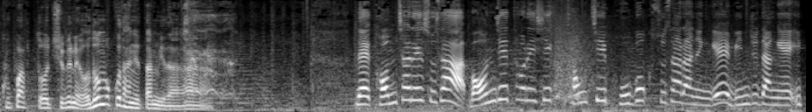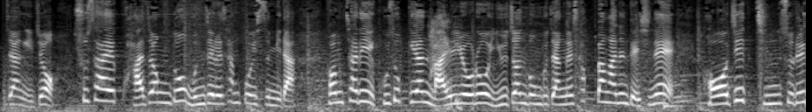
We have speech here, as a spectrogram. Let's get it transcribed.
국밥도 주변에 얻어먹고 다녔답니다. 네, 검찰의 수사 먼지털이식 정치 보복 수사라는 게 민주당의 입장이죠. 수사의 과정도 문제를 삼고 있습니다. 검찰이 구속기한 만료로 유 전 본부장을 석방하는 대신에 거짓 진술을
